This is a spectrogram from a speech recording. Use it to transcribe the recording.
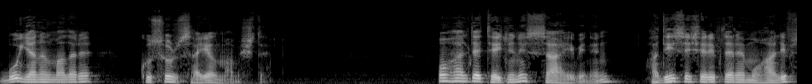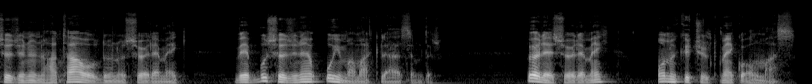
bu yanılmaları kusur sayılmamıştı. O halde tecnis sahibinin hadis-i şeriflere muhalif sözünün hata olduğunu söylemek ve bu sözüne uymamak lazımdır. Böyle söylemek onu küçültmek olmaz.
